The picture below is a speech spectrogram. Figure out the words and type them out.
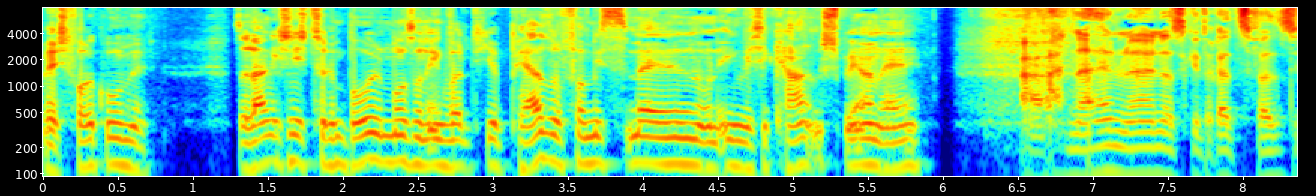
Wäre ich voll cool mit. Solange ich nicht zu den Bullen muss und irgendwas hier Perso vermisst melden und irgendwelche Karten sperren, ey. Ach nein, nein, das geht ratzfatz.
